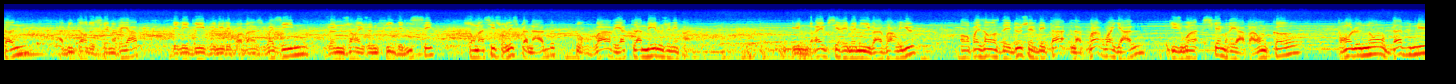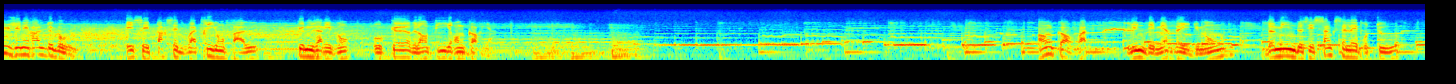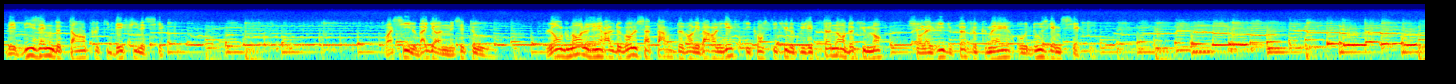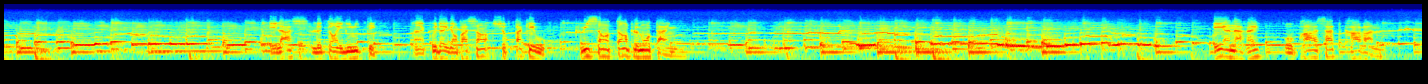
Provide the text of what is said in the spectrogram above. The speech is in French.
jeunes, habitants de Siem Reap, délégués venus des provinces voisines, jeunes gens et jeunes filles des lycées, sont massés sur l'esplanade pour voir et acclamer le général. Une brève cérémonie va avoir lieu en présence des deux chefs d'État, la voie royale, qui joint Siem Reap à Angkor, prend le nom d'avenue Général de Gaulle. Et c'est par cette voie triomphale que nous arrivons au cœur de l'Empire angkorien. Angkor Wat, l'une des merveilles du monde, domine de ses cinq célèbres tours des dizaines de temples qui défient les siècles. Voici le Bayonne et ses tours. Longuement, le général de Gaulle s'attarde devant les bas-reliefs qui constituent le plus étonnant document sur la vie du peuple khmer au XIIe siècle. Hélas, le temps est limité. Un coup d'œil en passant sur Takeu, puissant temple montagne. Et un arrêt au Prasat Kravan,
